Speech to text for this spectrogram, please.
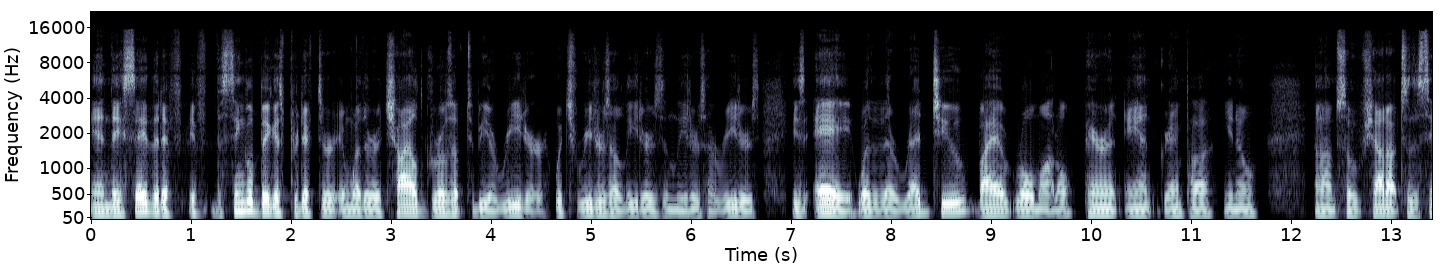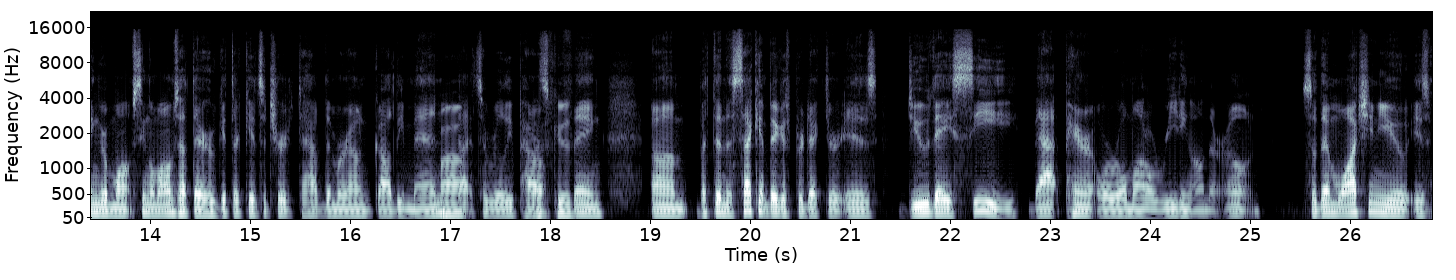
And they say that if if the single biggest predictor in whether a child grows up to be a reader, which readers are leaders and leaders are readers, is a whether they're read to by a role model, parent, aunt, grandpa, you know. Um, so shout out to the single mom, single moms out there who get their kids to church to have them around godly men. Wow. That's a really powerful thing. Um, but then the second biggest predictor is do they see that parent or role model reading on their own? So them watching you is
